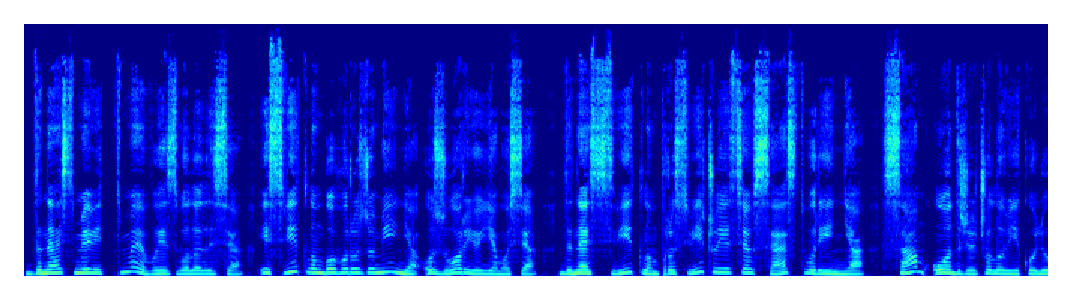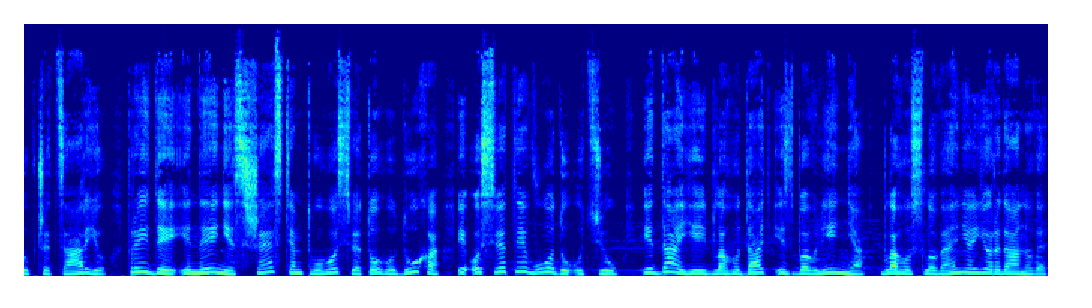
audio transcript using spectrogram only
Днес ми від тьми визволилися, і світлом богорозуміння озорюємося. Днес світлом просвічується все створіння. Сам, отже, чоловіку любче царю, прийди і нині з шестям Твого Святого Духа і освяти воду оцю, і дай їй благодать і збавління, благословення Йорданове,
